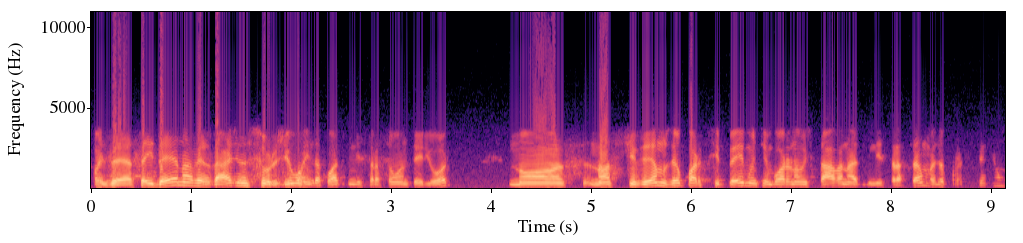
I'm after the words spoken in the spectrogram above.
Pois é, essa ideia, na verdade, surgiu ainda com a administração anterior, nós, nós tivemos, eu participei, muito embora não estava na administração, mas eu participei de um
